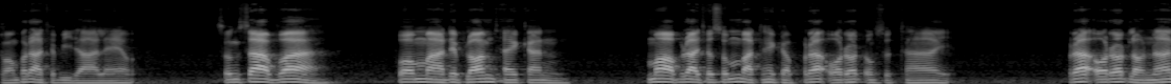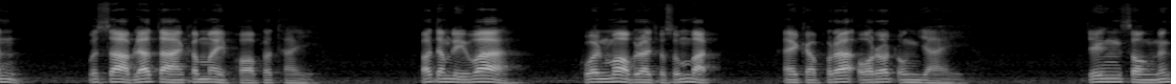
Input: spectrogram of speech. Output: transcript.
ของพระราชบิดาแล้ว ทรงทราบว่าพอมาได้พร้อมใจกัน มอบราชสมบัติให้กับพระโอรสองค์สุดท้าย พระโอรสเหล่านั้นเมื่อทราบแล้วต่างก็ไม่พอพระทยัยเพราะดำริว่าควรมอบราชสมบัติให้กับพระโอรสองค์ใหญ่ จึงส่งหนัง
